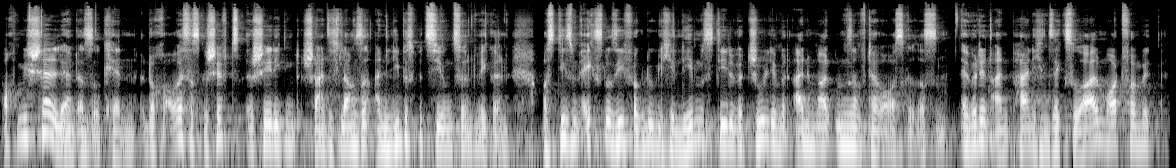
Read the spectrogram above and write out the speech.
Auch Michelle lernt er so kennen, doch äußerst geschäftsschädigend scheint sich langsam eine Liebesbeziehung zu entwickeln. Aus diesem exklusiv vergnüglichen Lebensstil wird Julian mit einem Mal unsanft herausgerissen. Er wird in einen peinlichen Sexualmord vermittelt,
